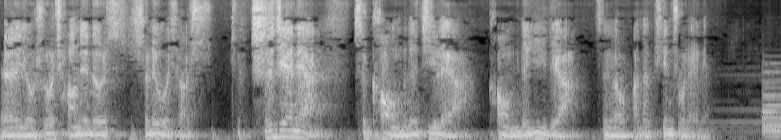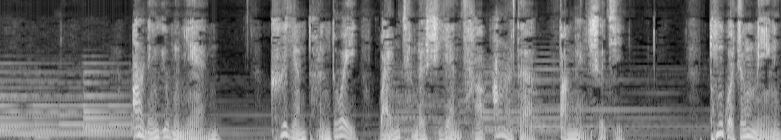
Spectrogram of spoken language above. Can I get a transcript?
呃，有时候长的都是十六个小时。时间呢是靠我们的积累啊，靠我们的毅力啊。这个把它拼出来的。二零一五年，科研团队完成了实验舱二的方案设计，通过证明，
